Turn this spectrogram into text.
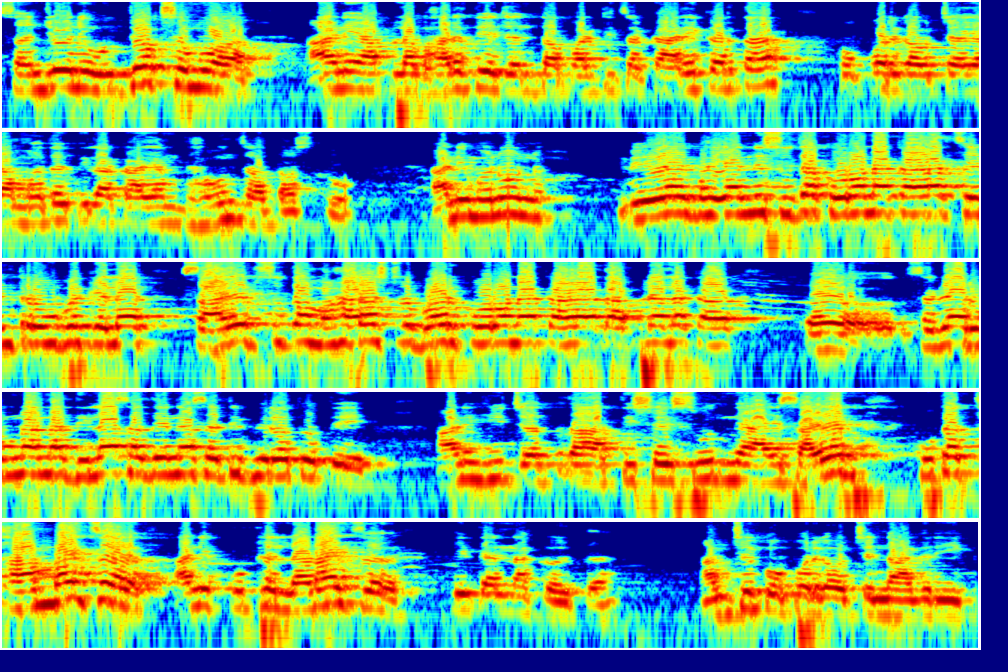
संजीवनी उद्योग समूह आणि आपला भारतीय जनता पार्टीचा कार्यकर्ता कोपरगावच्या या मदतीला कायम धावून जात असतो. आणि म्हणून विवेक भैयांनी सुद्धा कोरोना काळात सेंटर उभं केलं. साहेब सुद्धा महाराष्ट्रभर कोरोना काळात आपल्याला का अं, सगळ्या रुग्णांना दिलासा देण्यासाठी फिरत होते. आणि ही जनता अतिशय सुज्ञ आहे. साहेब कुठं थांबायचं आणि कुठं लढायचं हे त्यांना कळतं. आमचे कोपरगावचे नागरिक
